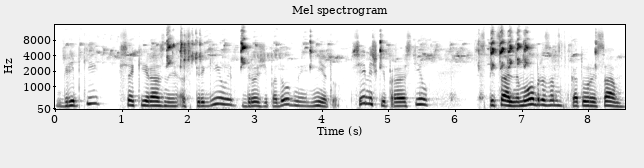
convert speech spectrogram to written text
грибки, всякие разные аспергилы, дрожжи подобные. Нету. Семечки прорастил специальным образом, который сам,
